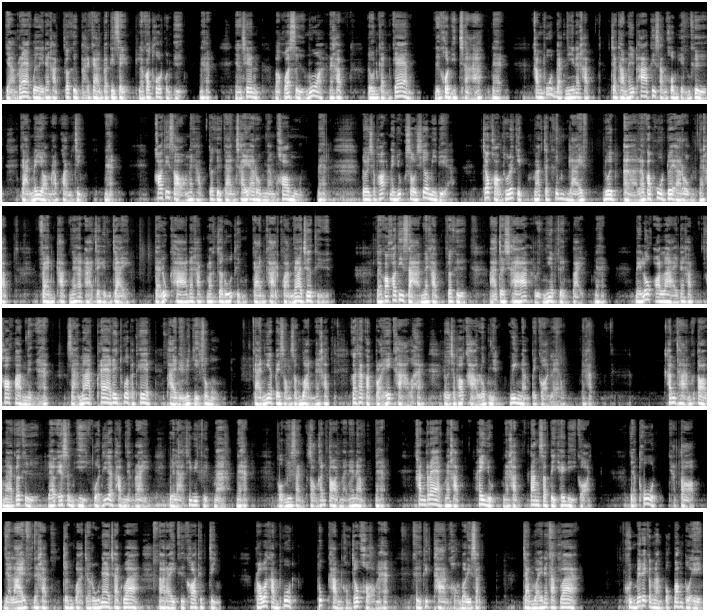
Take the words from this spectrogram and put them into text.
อย่างแรกเลยนะครับ ก็คือปฏิการปฏิเสธแล้วก็โทษคนอื่นนะฮะอย่างเช่นบอกว่าสื่อมั่วนะครับ โดนกันแกล้ง หรือคนอิจฉานะฮะคำพูดแบบนี้นะครับ จะทำให้ภาพที่สังคมเห็นคือ การไม่ยอมรับความจริงนะฮะข้อที่2นะครับก็คือการใช้อารมณ์นำข้อมูลนะฮะโดยเฉพาะในยุคโซเชียลมีเดียเจ้าของธุรกิจมักจะขึ้นไลฟ์ด้วยเอ่อแล้วก็พูดด้วยอารมณ์นะครับ แฟนคลับนะฮะอาจจะเห็นใจ แต่ลูกค้านะครับมักจะรู้ถึงการขาดความน่าเชื่อถือ แล้วก็ข้อที่3นะครับก็คืออาจจะช้าหรือเงียบเกินไปนะฮะในโลกออนไลน์นะครับ ข้อความหนึ่งนะฮะสามารถแพร่ได้ทั่วประเทศภายในไม่กี่ชั่วโมง การเงียบไป2องสาวันนะครับ ก็เท่ากับปล่อยให้ข่าวฮะโดยเฉพาะข่าวลบเนี่ยวิ่งนำไปก่อนแล้วนะครับ คำถามก็ต่อมาก็คือแล้ว SME ควรที่จะทำอย่างไร เวลาที่วิกฤตมานะฮะผมมีสั่งสองขั้นตอนมาแนะนำนะฮะขั้นแรกนะครับให้หยุดนะครับ ตั้งสติให้ดีก่อน อย่าพูด อย่าตอบ อย่าไลฟ์นะครับ จนกว่าจะรู้แน่ชัดว่าอะไรคือข้อเท็จจริง เพราะว่าคำพูดทุกคำของเจ้าของนะฮะคือทิศทางของบริษัทจำไว้นะครับว่า คุณไม่ได้กำลังปกป้องตัวเอง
